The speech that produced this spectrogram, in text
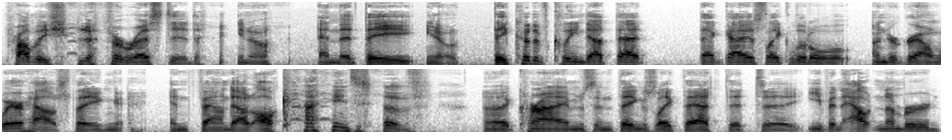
probably should have arrested, you know, and that they, you know, they could have cleaned out that that guy's like little underground warehouse thing and found out all kinds of uh, crimes and things like that that uh, even outnumbered.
